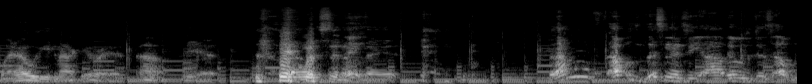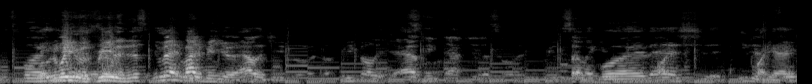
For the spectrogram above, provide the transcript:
boy, that weed knock your ass out. yeah. I would sit up, man. But I was, I was listening to y'all. It was just I was. Boy, the way you was breathing, this it might, might have been your allergies or uh, what do you call it? Your asthma. Sound like Boy, that shit. You just got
